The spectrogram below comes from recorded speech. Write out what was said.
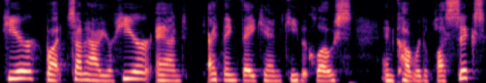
here, but somehow you're here. And I think they can keep it close and cover the plus six.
